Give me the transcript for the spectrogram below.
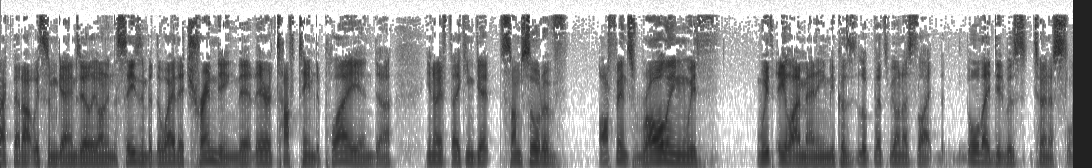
back that up with some games early on in the season, but the way they're trending, they're they're a tough team to play, and uh, you know if they can get some sort of offense rolling with with Eli Manning, because look, let's be honest, like all they did was turn a sl-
